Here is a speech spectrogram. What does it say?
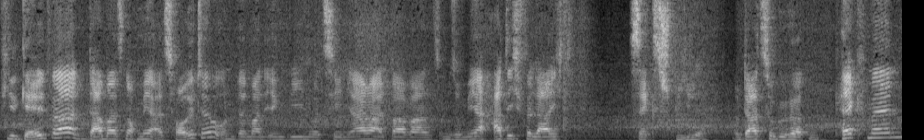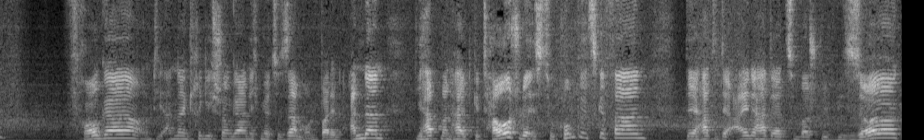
viel Geld war, damals noch mehr als heute, und wenn man irgendwie nur 10 Jahre alt war, waren es umso mehr, hatte ich vielleicht sechs Spiele. Und dazu gehörten Pac-Man, Frogger und die anderen kriege ich schon gar nicht mehr zusammen. Und bei den anderen, die hat man halt getauscht oder ist zu Kumpels gefahren. Der hatte, der eine hatte zum Beispiel Berserk,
